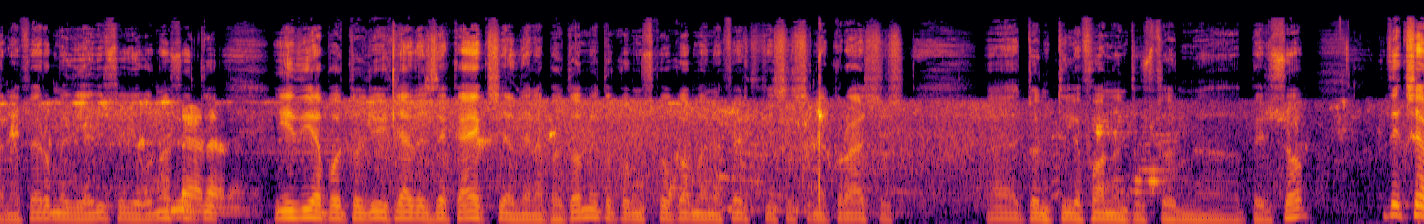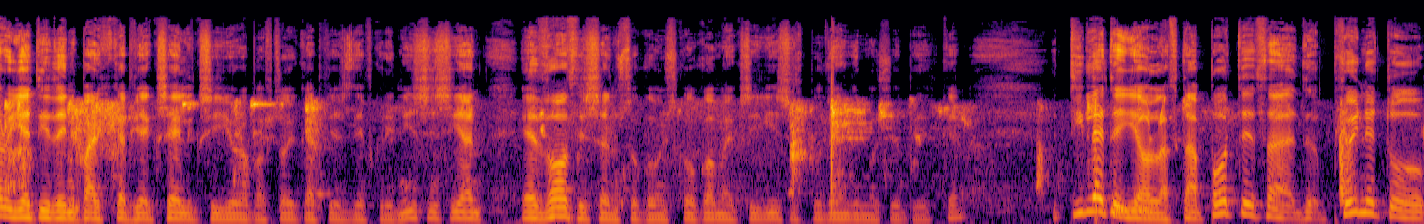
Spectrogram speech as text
Αναφέρομαι δηλαδή στο γεγονός ναι, ότι ναι, ναι. ήδη από το 2016, αν δεν απατώμε, το Κομμουνιστικό Κόμμα αναφέρθηκε σε συνακροάσεις ε, των τηλεφώνων του στον ε, Περισσό. Δεν ξέρω γιατί δεν υπάρχει κάποια εξέλιξη γύρω από αυτό ή κάποιες διευκρινήσεις ή αν εδόθησαν στο Κομμουνιστικό Κόμμα εξηγήσεις που δεν δημοσιοποιήθηκαν. Τι λέτε για όλα αυτά, πότε θα, ποιο είναι το,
